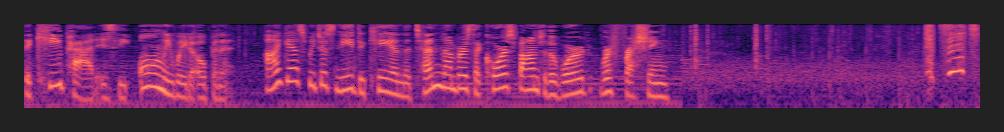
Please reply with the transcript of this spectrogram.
The keypad is the only way to open it. I guess we just need to key in the 10 numbers that correspond to the word refreshing. That's it!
